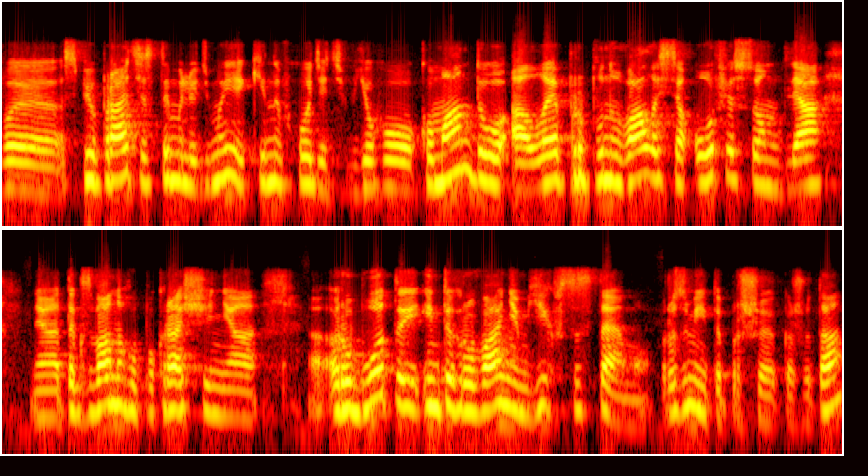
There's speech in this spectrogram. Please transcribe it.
в співпраці з тими людьми, які не входять в його команду, але пропонувалися офісом для е, так званого покращення е, роботи інтегруванням їх в систему. Розумієте, про що я кажу? Та?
